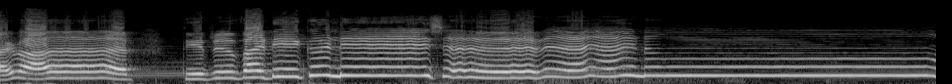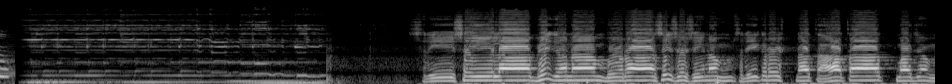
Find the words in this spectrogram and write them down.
ஆழ்வார் திருவடிகள் श्रीशैलाभिजनाम्बुराशिशशिनं श्रीकृष्णतातात्मजं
